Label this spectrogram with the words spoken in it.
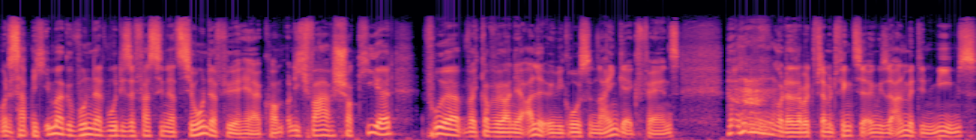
Und es hat mich immer gewundert, wo diese Faszination dafür herkommt. Und ich war schockiert. Früher, weil ich glaube, wir waren ja alle irgendwie große Nine-Gag-Fans. Oder damit, damit fing es ja irgendwie so an mit den Memes.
